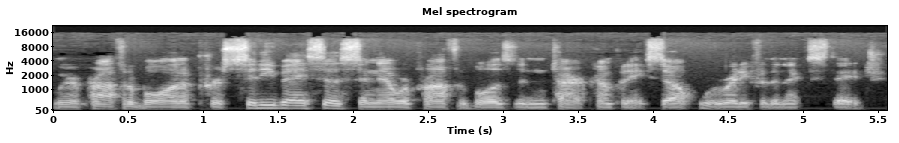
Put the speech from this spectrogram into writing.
we were profitable on a per city basis, and now we're profitable as an entire company. So we're ready for the next stage.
